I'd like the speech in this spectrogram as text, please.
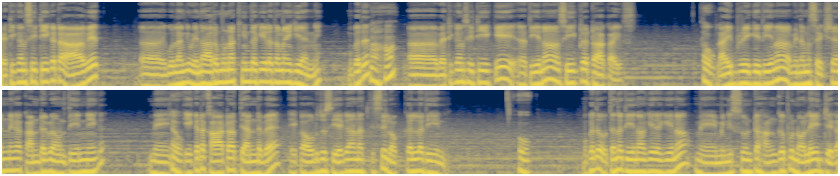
වැටිකන් සිටියකට ආවෙත් ගොල්ලන්ගේ වෙන අරමුණක් හිද කියලා තමයි කියන්නේ. මොකද වැටිකන් සිටියකේ තියෙන සීක්‍රට ආකයිස් ඔව්. ලයිබ්‍රීක තියෙන වෙනම සෙක්ෂන් එක කණ්ඩ ග්‍රවන්් තියන්නේ එක. මේ. ඒකට කාටත් යන්න බෑ. එක අවුරුදු සියගානත් තිස්සේ ලොක් කල්ල තියෙන් ඔව් මොකද ඔතන තියෙනවා කියලා කියන මේ මිනිස්සුන්ට හංගපු නොලේජ් එකක්.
